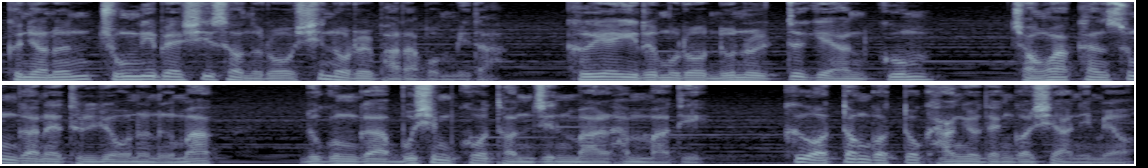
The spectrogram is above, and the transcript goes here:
그녀는 중립의 시선으로 신호를 바라봅니다. 그의 이름으로 눈을 뜨게 한 꿈, 정확한 순간에 들려오는 음악, 누군가 무심코 던진 말 한마디, 그 어떤 것도 강요된 것이 아니며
